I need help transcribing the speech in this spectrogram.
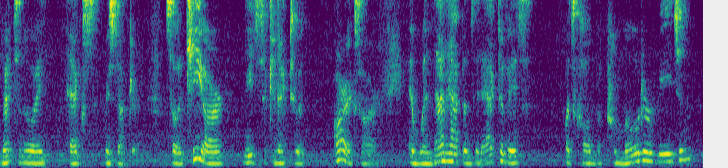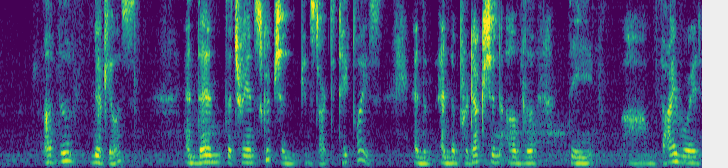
retinoid X receptor. So a TR needs to connect to an RXR, and when that happens, it activates what's called the promoter region of the nucleus, and then the transcription can start to take place, and the and the production of the the um, thyroid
